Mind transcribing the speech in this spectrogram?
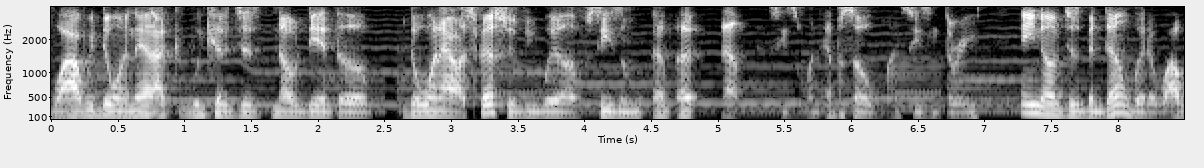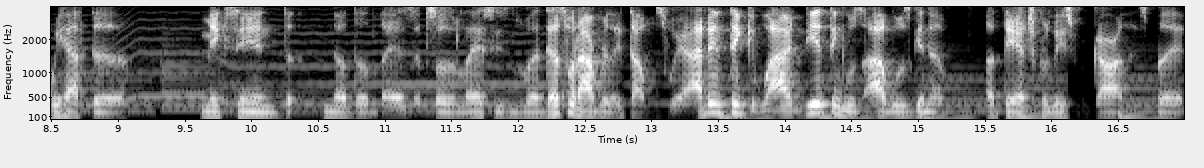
why are we doing that? I, we could have just you know did the the one hour special, if you will, of season uh, uh, season one, episode one, season three, and you know just been done with it. Why we have to mix in the, you know the last episode of last season? Well, that's what I really thought was weird. I didn't think well, I did think it was I was gonna a theatrical release regardless, but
